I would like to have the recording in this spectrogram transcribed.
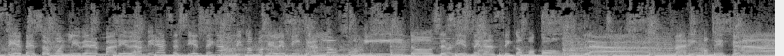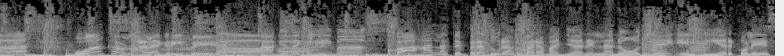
106.7 somos líderes en variedad. Mira, se sienten así como que le pican los ojitos, se sienten así como con la nariz congestionada. Welcome a la gripe. Cambio de clima, las temperaturas para mañana en la noche, el miércoles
